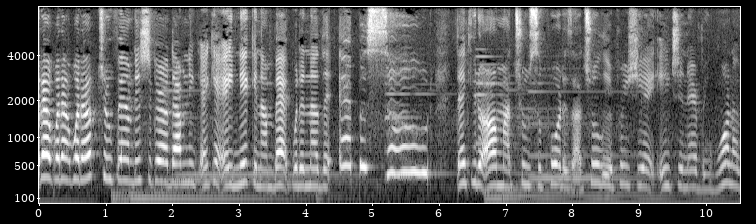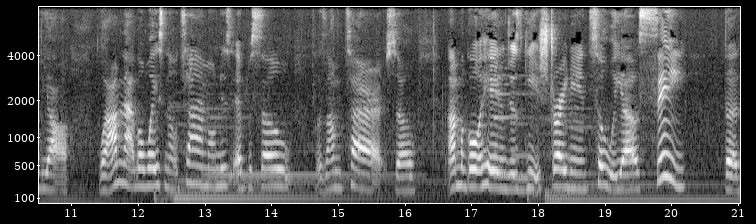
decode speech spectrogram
What up, what up, what up, True Fam? This your girl Dominique, aka Nick, and I'm back with another episode. Thank you to all my true supporters. I truly appreciate each and every one of y'all. Well, I'm not gonna waste no time on this episode because I'm tired. So I'm gonna go ahead and just get straight into it. Y'all see the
